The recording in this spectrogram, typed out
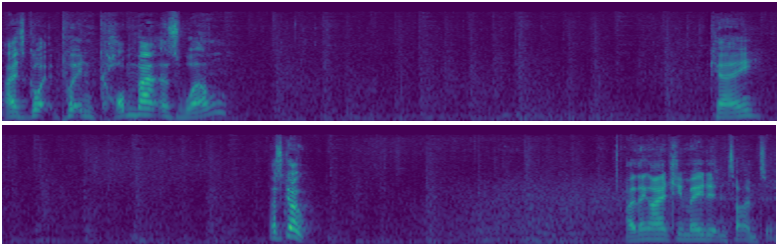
Ah, I just got put in combat as well? Okay. Let's go. I think I actually made it in time too.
